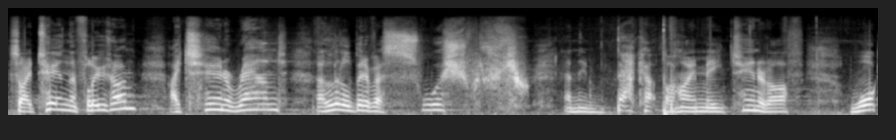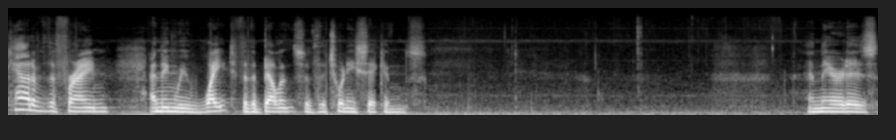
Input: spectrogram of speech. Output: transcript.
So I turn the flute on, I turn around, a little bit of a swoosh, and then back up behind me, turn it off, walk out of the frame, and then we wait for the balance of the 20 seconds. And there it is.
